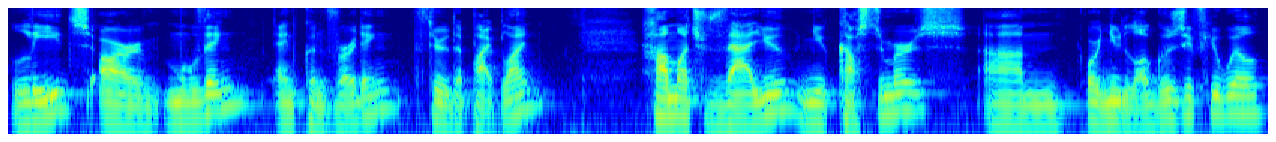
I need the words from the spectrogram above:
leads are moving and converting through the pipeline how much value new customers um, or new logos, if you will,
